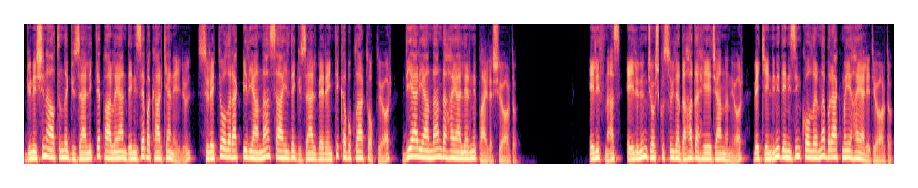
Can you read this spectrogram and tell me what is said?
Güneşin altında güzellikle parlayan denize bakarken Eylül, sürekli olarak bir yandan sahilde güzel ve renkli kabuklar topluyor, diğer yandan da hayallerini paylaşıyordu. Elif Naz, Eylül'ün coşkusuyla daha da heyecanlanıyor ve kendini denizin kollarına bırakmayı hayal ediyordu.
